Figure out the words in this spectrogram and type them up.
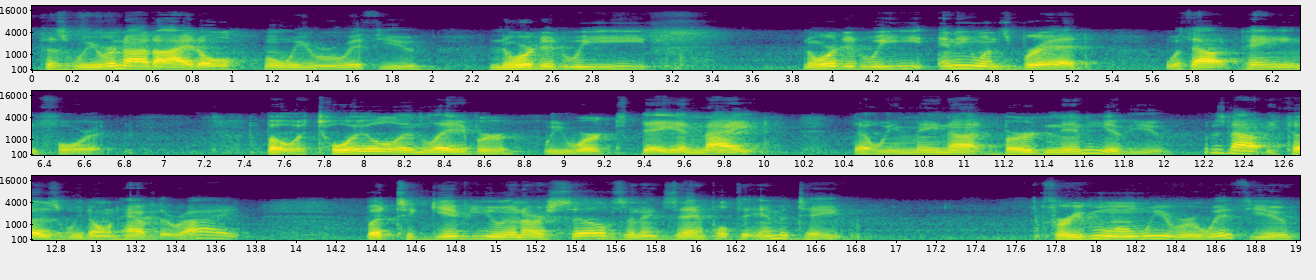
because we were not idle when we were with you, nor did we eat, nor did we eat anyone's bread without paying for it. But with toil and labor we worked day and night, that we may not burden any of you. It was not because we don't have the right, but to give you in ourselves an example to imitate. For even when we were with you,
